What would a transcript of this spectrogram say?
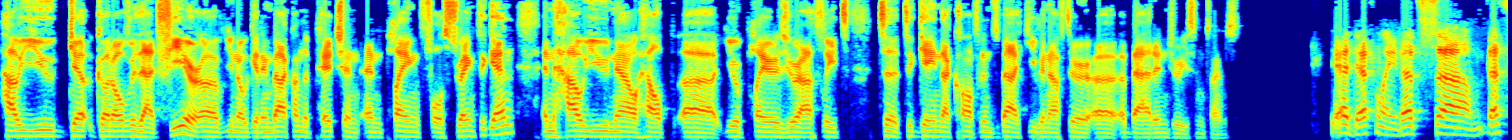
how you get got over that fear of you know getting back on the pitch and, and playing full strength again, and how you now help uh, your players, your athletes to to gain that confidence back even after a, a bad injury sometimes. Yeah, definitely. That's um, that's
